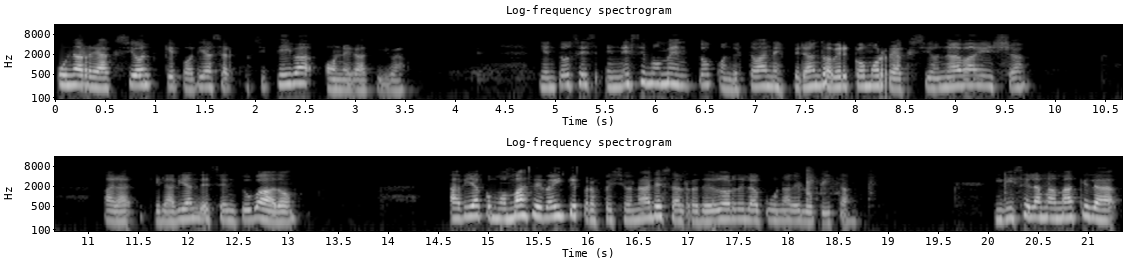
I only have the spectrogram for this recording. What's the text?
una reacción que podía ser positiva o negativa. Y entonces en ese momento, cuando estaban esperando a ver cómo reaccionaba ella, para que la habían desentubado, había como más de 20 profesionales alrededor de la cuna de Lupita. Y dice la mamá que la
